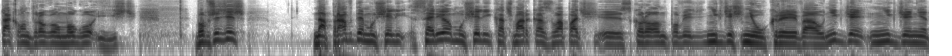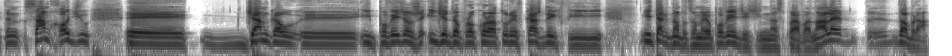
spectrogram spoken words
taką drogą mogło iść. Bo przecież Naprawdę musieli, serio musieli Kaczmarka złapać, y, skoro on powie, nigdzie się nie ukrywał, nigdzie, nigdzie nie ten, sam chodził, yy, dziamgał yy, i powiedział, że idzie do prokuratury w każdej chwili. I tak, no bo co miał powiedzieć, inna sprawa. No ale yy, dobra,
